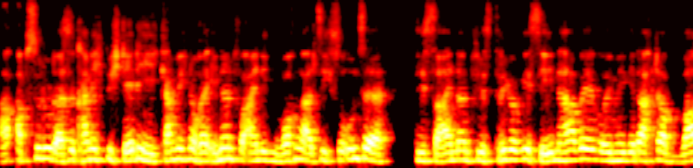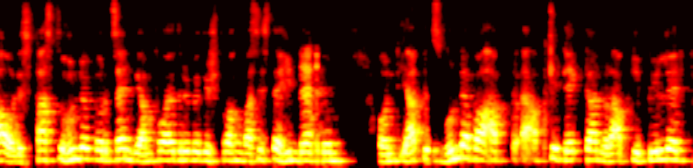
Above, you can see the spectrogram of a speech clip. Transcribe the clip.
Absolut. Also kann ich bestätigen. Ich kann mich noch erinnern, vor einigen Wochen, als ich so unser Design dann fürs Trikot gesehen habe, wo ich mir gedacht habe, wow, das passt zu 100 Prozent. Wir haben vorher darüber gesprochen, was ist der Hintergrund. Und ihr habt es wunderbar ab, abgedeckt dann oder abgebildet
